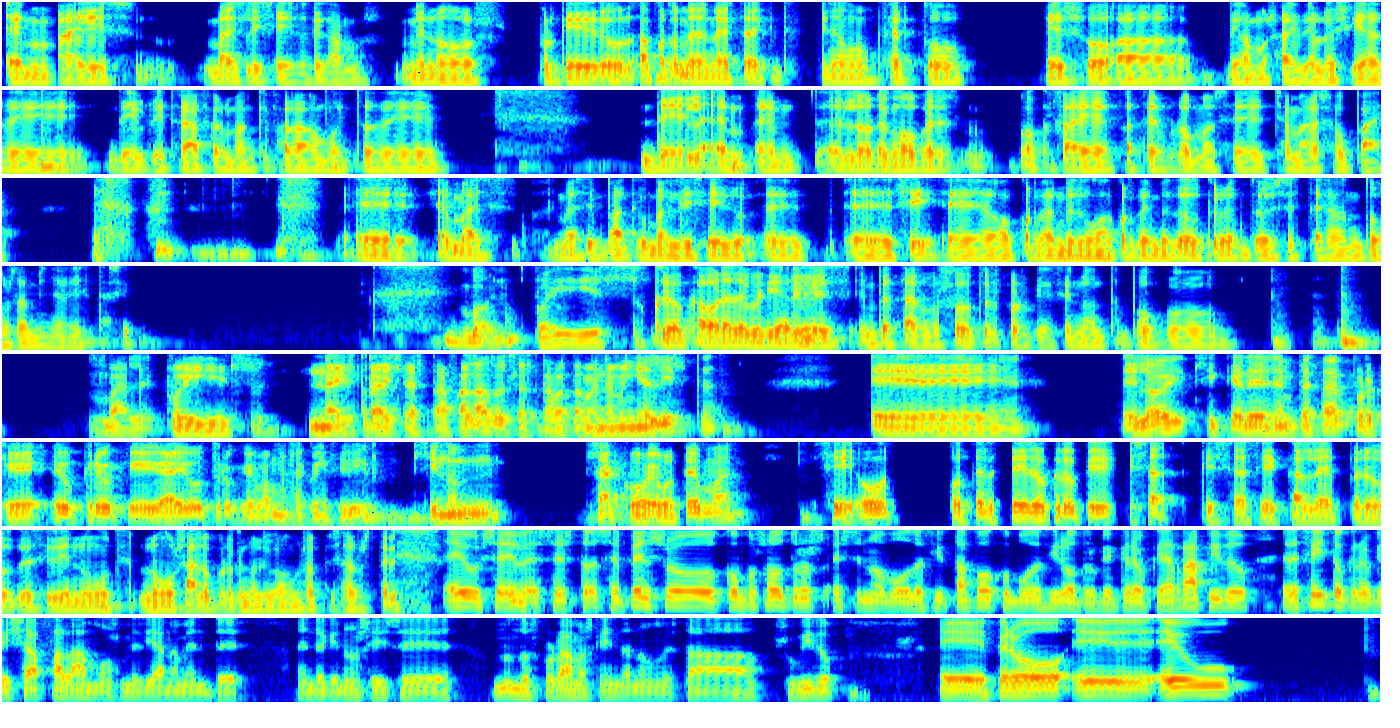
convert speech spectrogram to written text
é máis máis lixeiro, digamos, menos porque eu acordome de Night Strike que tiña un certo peso a, digamos, a ideoloxía de, de David Trafferman que falaba moito de del em, em, Loren Over o que fai é facer bromas e chamar a seu pai. eh, é máis máis simpático, máis lixeiro. Eh, eh, sí, eh, ao acordarme dun, acordarme do outro, entón estarán dous da miña lista, sí. Bueno, pois... Creo que agora deberíades Debe... empezar vosotros, porque senón tampouco... Vale, pois na extra xa está falado, xa estaba tamén na miña lista. Eh, Eloi, si queres empezar, porque eu creo que hai outro que vamos a coincidir. Se si non saco eu o tema... Sí, o, o terceiro creo que xa, que xa sei cal é, pero eu decidi non, non usalo porque non íbamos a pensar os tres. Eu se, se, esto, se penso con vosotros, ese non vou decir tampouco, vou decir outro que creo que é rápido, e de feito creo que xa falamos medianamente, ainda que non sei se nun dos programas que aínda non está subido, eh, pero eh, eu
